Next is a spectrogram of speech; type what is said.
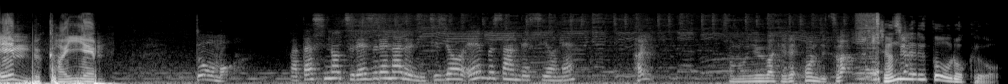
演武開演。どうも。私のつれづれなる日常演舞さんですよね。はい。そのいうわけで本日はチャンネル登録を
